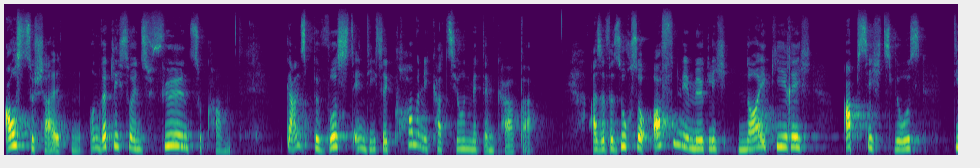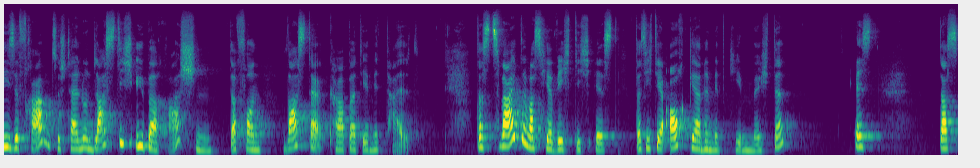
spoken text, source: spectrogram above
auszuschalten und wirklich so ins Fühlen zu kommen. Ganz bewusst in diese Kommunikation mit dem Körper. Also versuch so offen wie möglich, neugierig, absichtslos diese Fragen zu stellen und lass dich überraschen davon, was der Körper dir mitteilt. Das Zweite, was hier wichtig ist, das ich dir auch gerne mitgeben möchte, ist, dass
